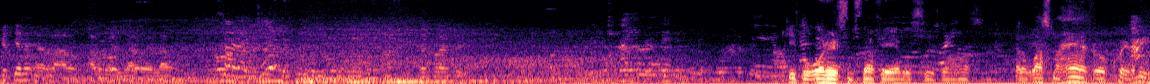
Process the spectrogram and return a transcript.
¿Qué tiene al lado? Algo del lado, del lado. People ordering some stuff here. Let's see what's going on. Gotta wash my hands real quick. Let me.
